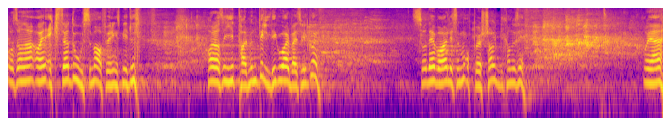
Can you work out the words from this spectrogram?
Og, så, og en ekstra dose med avføringsmiddel har altså gitt tarmen veldig gode arbeidsvilkår. Så det var liksom opphørssalg, kan du si. Og jeg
